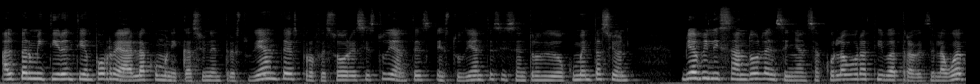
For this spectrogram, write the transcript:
al permitir en tiempo real la comunicación entre estudiantes, profesores y estudiantes, estudiantes y centros de documentación, viabilizando la enseñanza colaborativa a través de la web,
